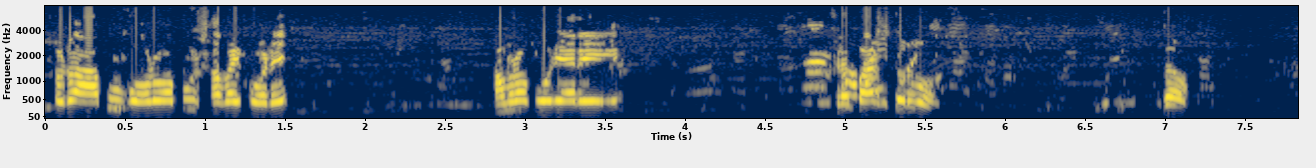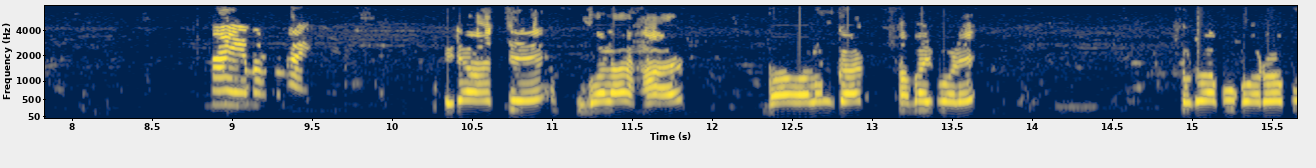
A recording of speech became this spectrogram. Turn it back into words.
ছোট আপু বড় আপু সবাই পড়ে। আমরা পড়ি আর এই পাস করব। দাও না এবার কোনো আইডিয়া নেই এটা হচ্ছে গলার হার বা অলংকার সবাই পরে। ছোট আপু বড় আপু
